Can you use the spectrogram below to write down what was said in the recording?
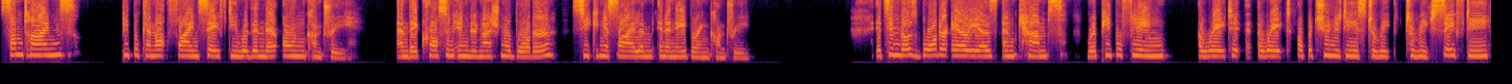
Sometimes people cannot find safety within their own country and they cross an international border seeking asylum in a neighboring country. It's in those border areas and camps where people fleeing await await opportunities to reach to reach safety,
